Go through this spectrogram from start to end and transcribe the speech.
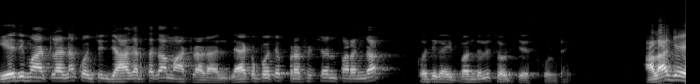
ఏది మాట్లాడినా కొంచెం జాగ్రత్తగా మాట్లాడాలి. లేకపోతే ప్రొఫెషన్ పరంగా కొద్దిగా ఇబ్బందులు చోటు చేసుకుంటాయి. అలాగే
